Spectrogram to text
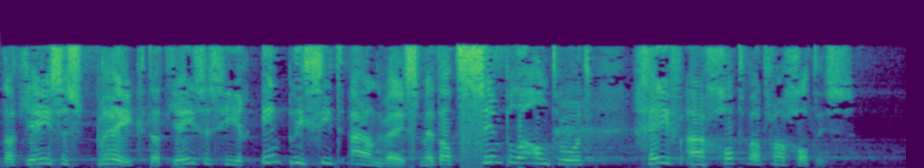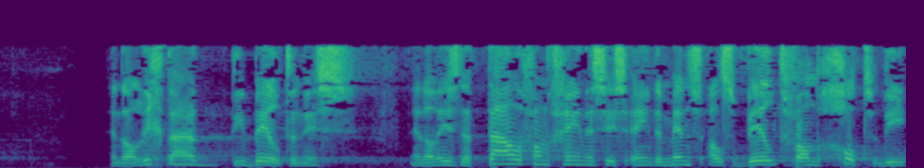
dat Jezus spreekt, dat Jezus hier impliciet aanwijst met dat simpele antwoord, geef aan God wat van God is. En dan ligt daar die beeltenis En dan is de taal van Genesis 1 de mens als beeld van God, die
